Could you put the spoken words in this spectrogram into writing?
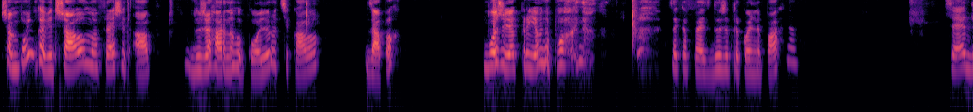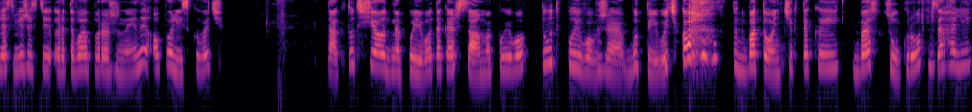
Шампунька від Xiaomi Fresh It Up. Дуже гарного кольору, цікаво. Запах. Боже, як приємно пахне. Це капець, дуже прикольно пахне. Це для свіжості ротової порожнини ополіскувач. Так, тут ще одне пиво, таке ж саме пиво. Тут пиво вже бутилочка. Тут батончик такий, без цукру взагалі.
